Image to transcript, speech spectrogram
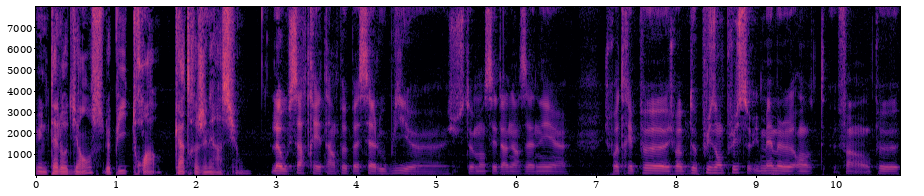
une telle audience depuis trois, quatre générations là où Sartre est un peu passé à l'oubli euh, justement ces dernières années. Euh, je vois très peu, je vois de plus en plus, même, euh, enfin, on peut,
